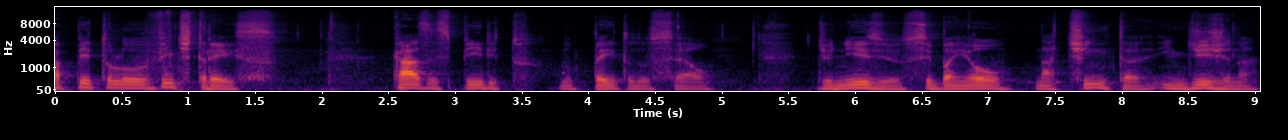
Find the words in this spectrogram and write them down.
Capítulo 23 Casa Espírito no peito do céu. Dionísio se banhou na tinta indígena,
